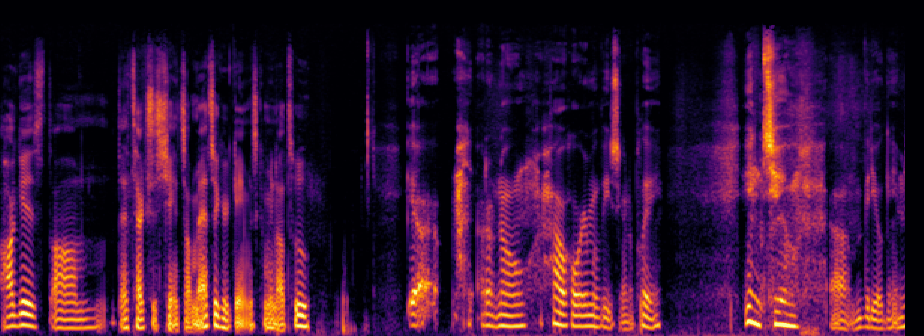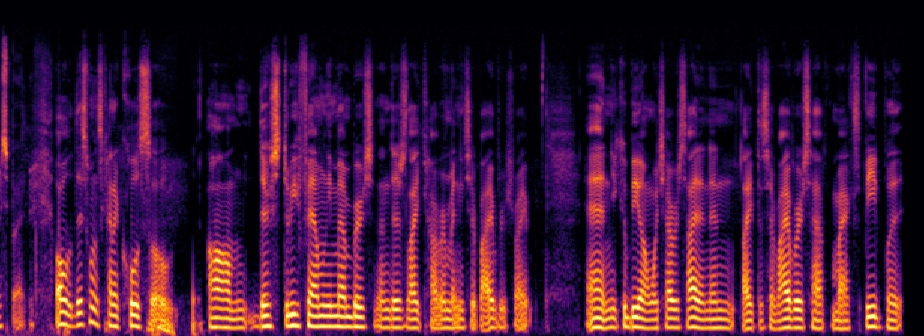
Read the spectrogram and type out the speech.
august um that texas chainsaw massacre game is coming out too yeah, I don't know how horror movies are gonna play into um, video games, but Oh, this one's kind of cool. So, um, there's three family members, and then there's like however many survivors, right? And you could be on whichever side, and then like the survivors have max speed, but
